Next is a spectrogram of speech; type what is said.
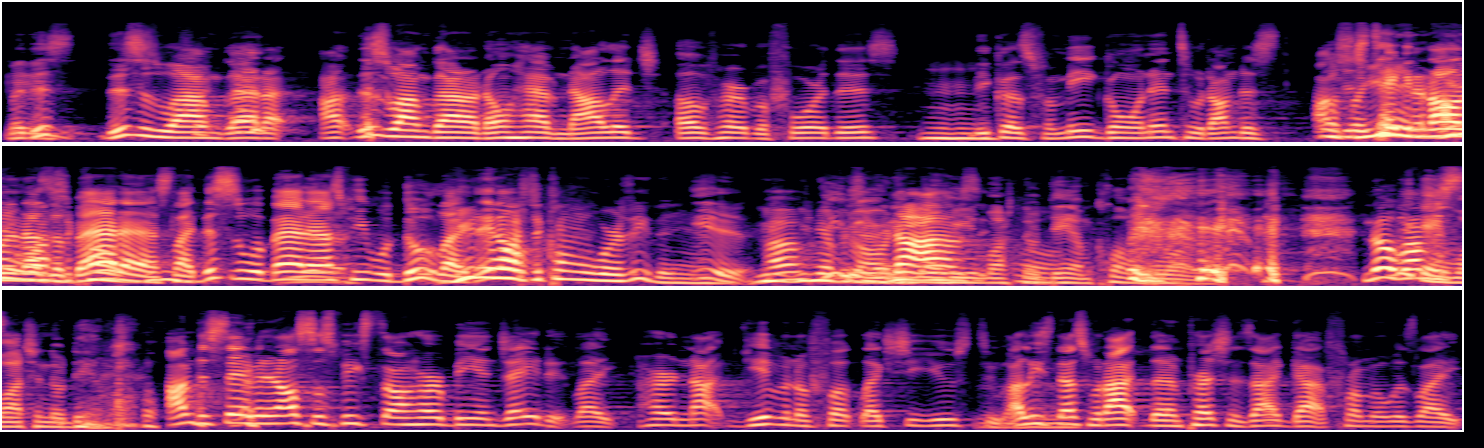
But this mm. this is why I'm glad I, I this is why I'm glad I don't have knowledge of her before this mm-hmm. because for me going into it I'm just I'm Oh, so just you taking it all in as a watch the Clone- badass. Like this is what badass people do. Like you they didn't don't watch the Clone Wars either. Yeah, Yeah, you, huh? you never You seen already. Nah, I know he was- ain't no oh. damn Clone Wars. no, but I'm ain't just, watching no damn. Clone I'm just saying it also speaks to her being jaded, like her not giving a fuck like she used to. At least mm-hmm. that's what I the impressions I got from it was like,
